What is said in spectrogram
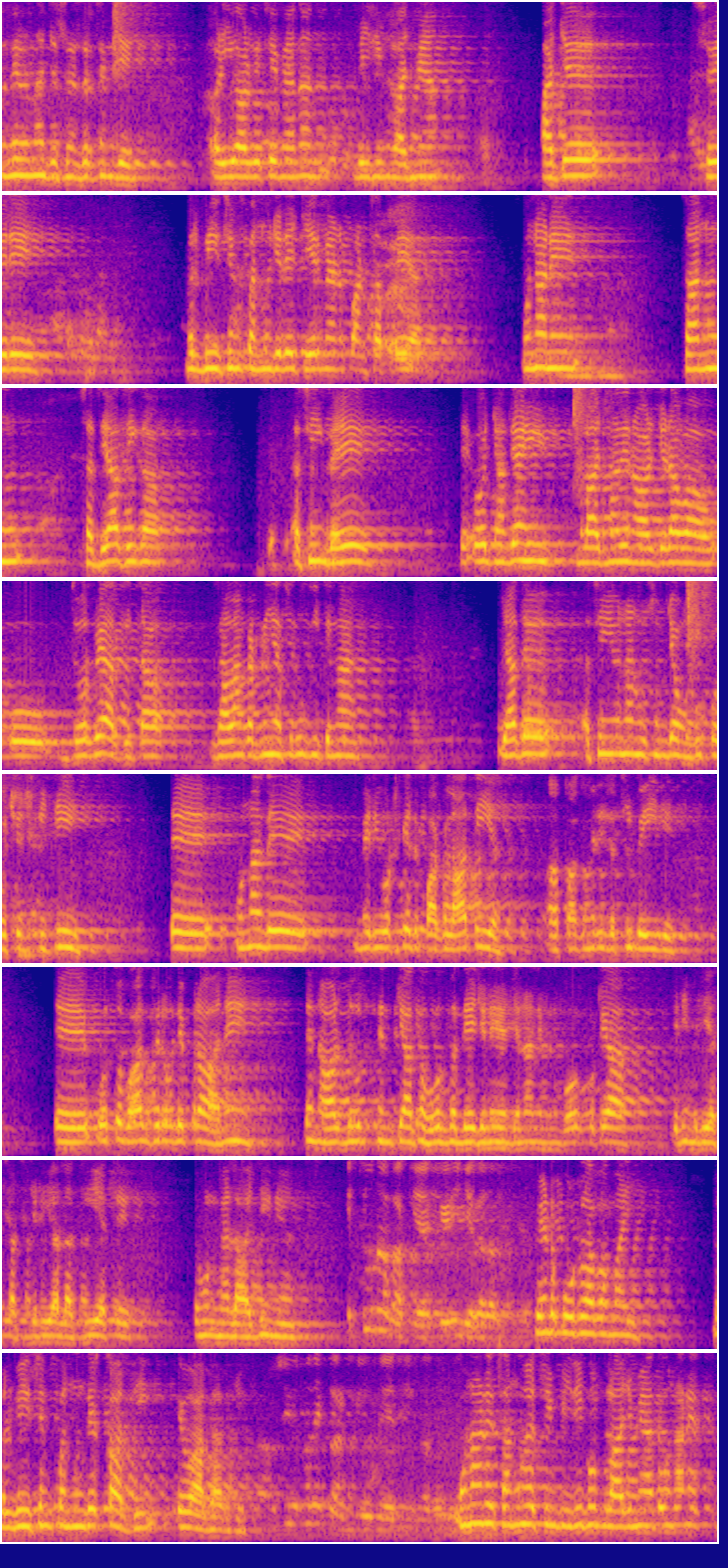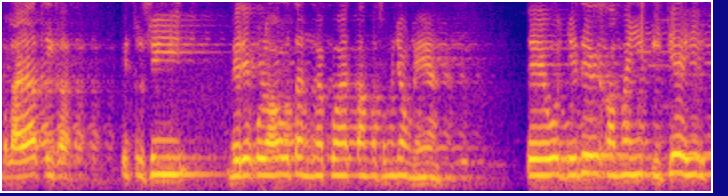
Sir, ਮੇਰਾ ਨਾਮ ਜਸਵਿੰਦਰ ਸਿੰਘ ਜੀ। ਅੜੀਵਾਲ ਵਿਖੇ ਮੈਂ ਨਾ ਬਿਜਲੀ ਮੁਲਾਜ਼ਮ ਆ ਅੱਜ ਸਵੇਰੇ ਬਲਬੀਰ ਸਿੰਘ ਪੰਨੂ, ਜਿਹੜੇ ਚੇਅਰਮੈਨ ਪੰਜ ਸੱਤ ਆ, ਉਹਨਾਂ ਨੇ ਸਾਨੂੰ ਸੱਦਿਆ ਸੀਗਾ। ਅਸੀਂ ਗਏ ਤੇ ਉਹ ਜਾਂਦਿਆਂ ਹੀ ਮੁਲਾਜ਼ਮਾਂ ਦੇ ਨਾਲ ਜਿਹੜਾ ਵਾ ਉਹ ਦੁਰਵਿਹਾਰ ਕੀਤਾ, ਗਾਲਾਂ ਕੱਢਣੀਆਂ ਸ਼ੁਰੂ ਕੀਤੀਆਂ। ਜਦ ਅਸੀਂ ਉਹਨਾਂ ਨੂੰ ਸਮਝਾਉਣ ਦੀ ਕੋਸ਼ਿਸ਼ ਕੀਤੀ ਤੇ ਉਹਨਾਂ ਦੇ ਮੇਰੀ ਉੱਠ ਕੇ ਤੇ ਪੱਗ ਲਾਤੀ ਆ ਆ ਪੱਗ ਮੇਰੀ ਰੱਖੀ ਪਈ ਜੇ ਤੇ ਉਸ ਤੋਂ ਬਾਅਦ ਫਿਰ ਉਹਦੇ ਭਰਾ ਨੇ ਤੇ ਨਾਲ ਦੋ ਤਿੰਨ ਚਾਰ ਤਾਂ ਹੋਰ ਬੰਦੇ ਜਿਹੜੇ ਜਿਨ੍ਹਾਂ ਨੇ ਮੈਨੂੰ ਬਹੁਤ ਕੁੱਟਿਆ ਜਿਹੜੀ ਮੇਰੀ ਸੱਟ ਜਿਹੜੀ ਆ ਲੱਗੀ ਹੈ ਇੱਥੇ ਤੇ ਹੁਣ ਮੈਂ ਇਲਾਜ ਦੀ ਨੇ ਕਿੱਥੋਂ ਦਾ ਵਾਕਿਆ? ਕਿਹੜੀ ਜਗ੍ਹਾ ਦਾ? ਪਿੰਡ ਕੋਟਲਾ ਬਾਮਾ ਜੀ ਬਲਬੀਰ ਸਿੰਘ ਪੰਨੂ ਦੇ ਘਰ ਦੀ ਇਹ ਵਾਰਦਾਤ ਜੀ ਤੁਸੀਂ ਉਹਨਾਂ ਦੇ ਘਰ ਕਿਉਂ ਗਏ ਸੀ? ਉਹਨਾਂ ਨੇ ਸਾਨੂੰ ਅਸੀਂ ਬਿਜਲੀ ਬੋਰਡ ਮੁਲਾਜ਼ਮ ਆ ਤੇ ਉਹਨਾਂ ਨੇ ਬੁਲਾਇਆ ਸੀਗਾ ਕਿ ਤੁਸੀਂ ਮੇਰੇ ਕੋਲ ਆਓ ਤੁਹਾਨੂੰ ਮੈਂ ਕੋਈ ਕੰਮ ਸਮਝਾਉਣੇ ਆ। ਤੇ ਉਹ ਜਿਹਦੇ ਕੰਮ ਅਸੀਂ ਕੀਤੇ ਸੀ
